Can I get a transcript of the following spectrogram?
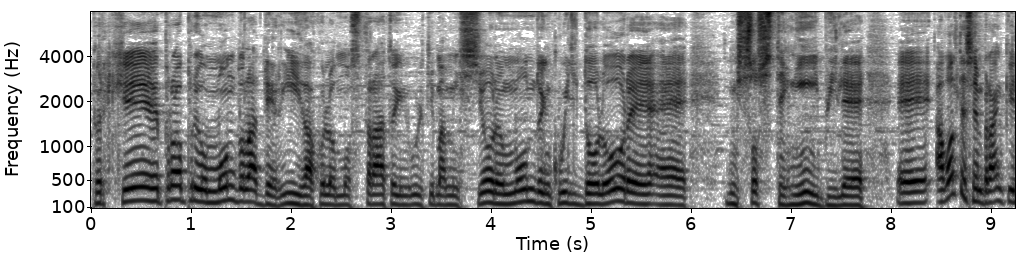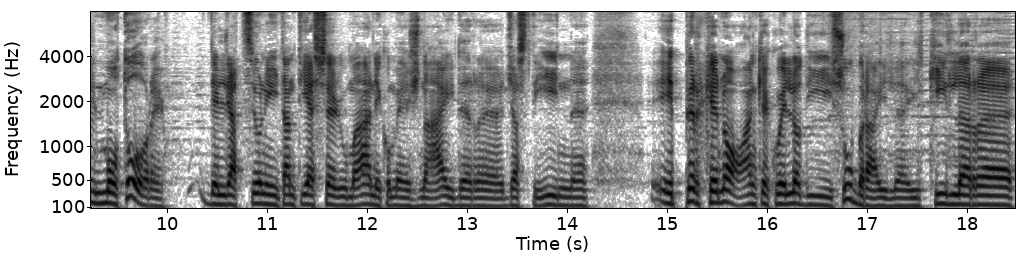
Perché è proprio un mondo alla deriva quello mostrato in ultima missione, un mondo in cui il dolore è insostenibile e a volte sembra anche il motore delle azioni di tanti esseri umani come Schneider, Justin e perché no anche quello di Subra, il, il killer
